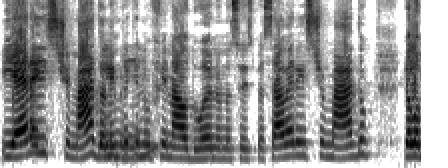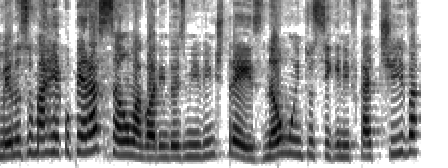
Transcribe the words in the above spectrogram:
E era estimado, eu lembro uhum. que no uhum. final do ano, no seu especial, era estimado pelo menos uma recuperação agora em 2023. Não muito significativa,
